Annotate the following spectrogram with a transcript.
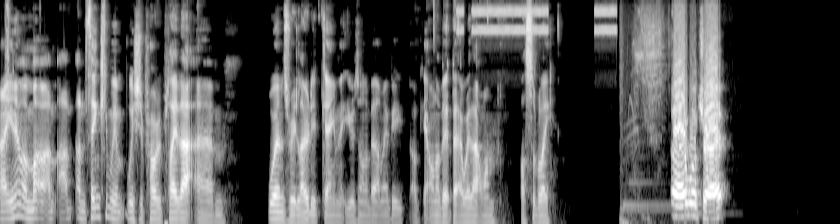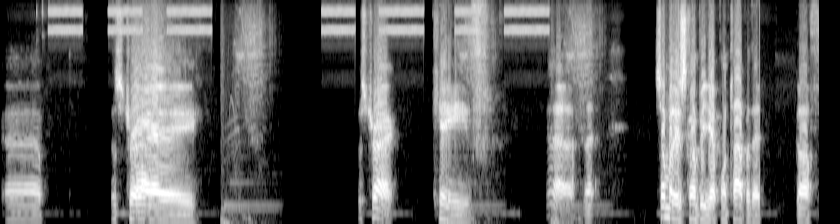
Uh, you know, I'm, I'm, I'm- I'm thinking we, we should probably play that um, Worms Reloaded game that you was on about. Maybe I'll get on a bit better with that one, possibly. All right, we'll try it. Uh, let's try. Let's try cave. Yeah, that somebody's gonna be up on top of that golf.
